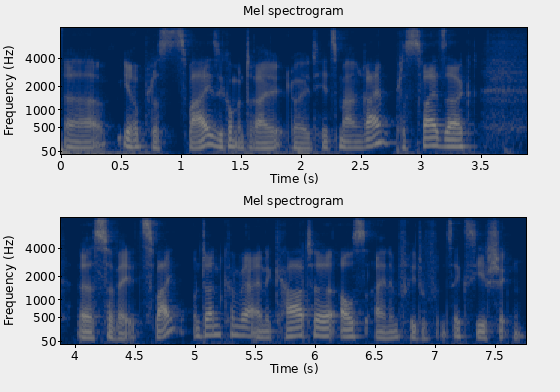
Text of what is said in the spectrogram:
Äh, ihre plus zwei, sie kommt mit drei Loyalitätsmarken rein. Plus zwei sagt äh, Survey 2 und dann können wir eine Karte aus einem Friedhof ins Exil schicken.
